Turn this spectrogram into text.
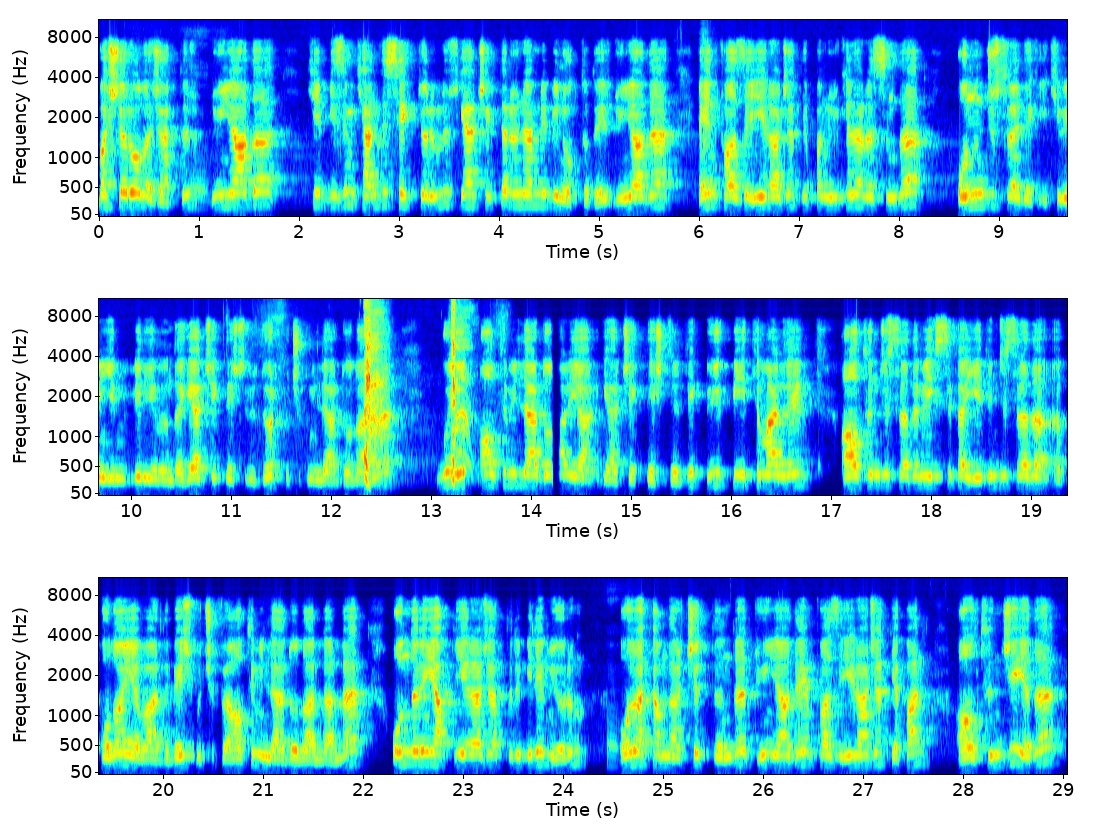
başarı olacaktır. Dünyada ki bizim kendi sektörümüz gerçekten önemli bir noktadayız. Dünyada en fazla ihracat yapan ülkeler arasında 10. sıradaki 2021 yılında gerçekleştirdiğimiz 4,5 milyar dolarla bu yıl 6 milyar dolar gerçekleştirdik. Büyük bir ihtimalle 6. sırada Meksika, 7. sırada e, Polonya vardı 5,5 ve 6 milyar dolarlarla. Onların yaptığı ihracatları bilemiyorum. O rakamlar çıktığında dünyada en fazla ihracat yapan 6. ya da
